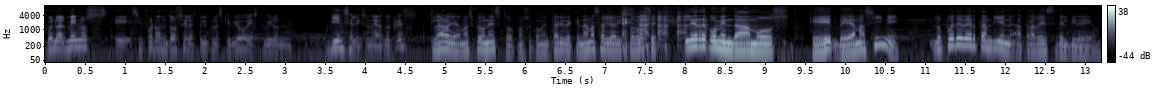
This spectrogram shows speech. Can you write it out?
Bueno, al menos eh, si fueron 12 las películas que vio, estuvieron bien seleccionadas, ¿no crees? Claro, y además fue honesto con su comentario de que nada más había visto 12. Le recomendamos que vea más cine. Lo puede ver también a través del video.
